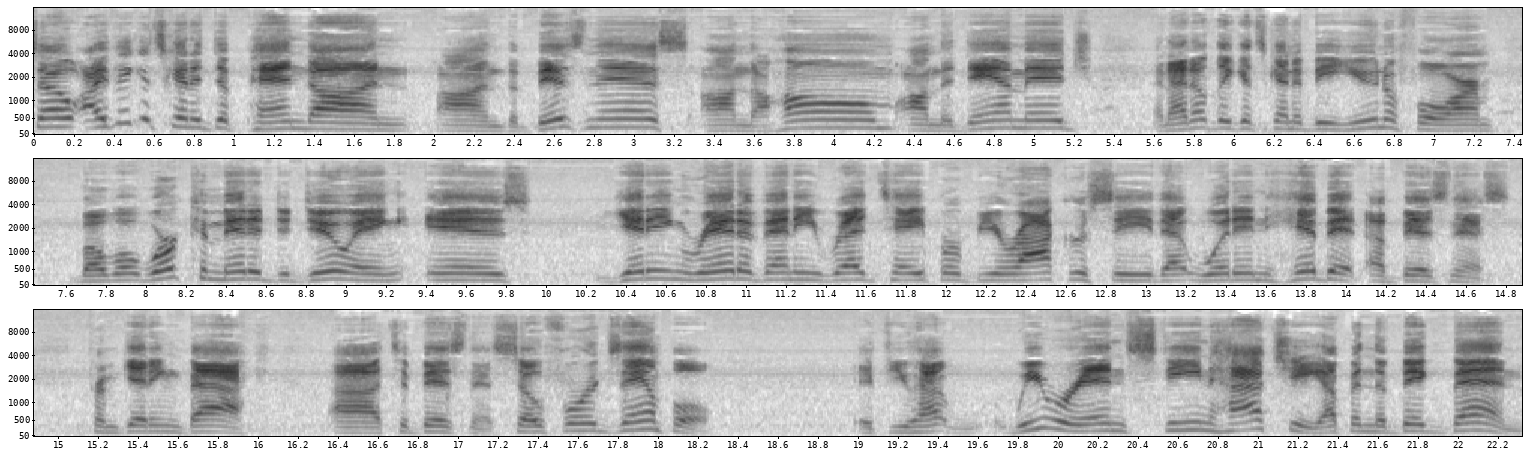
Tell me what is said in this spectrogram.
So I think it's going to depend on on the business, on the home, on the damage, and I don't think it's going to be uniform. But what we're committed to doing is getting rid of any red tape or bureaucracy that would inhibit a business from getting back uh, to business. So, for example, if you have, we were in Steinhatchee up in the Big Bend,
